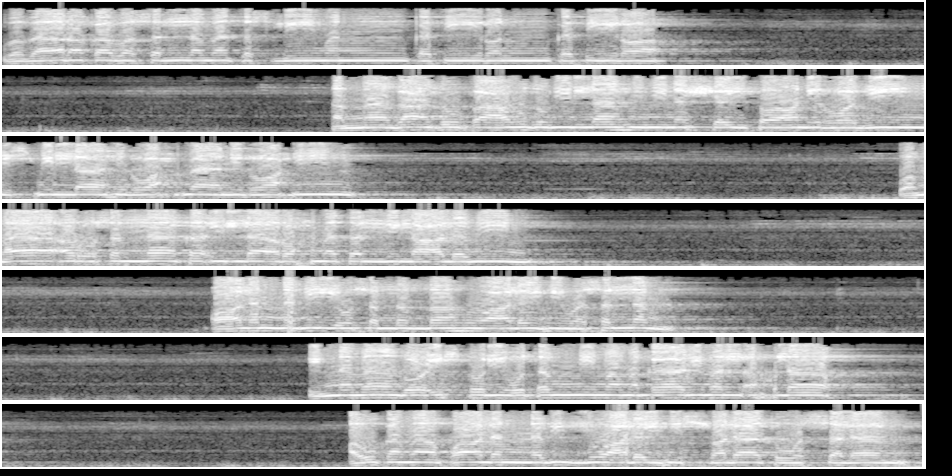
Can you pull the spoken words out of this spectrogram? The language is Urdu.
وبارك وسلم تسليما كثيرا كثيرا. أما بعد فأعوذ بالله من الشيطان الرجيم. بسم الله الرحمن الرحيم. وما أرسلناك إلا رحمة للعالمين. قال النبي صلى الله عليه وسلم، إنما بعثت لأتمم مكارم الأخلاق، أو كما قال النبي عليه الصلاة والسلام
